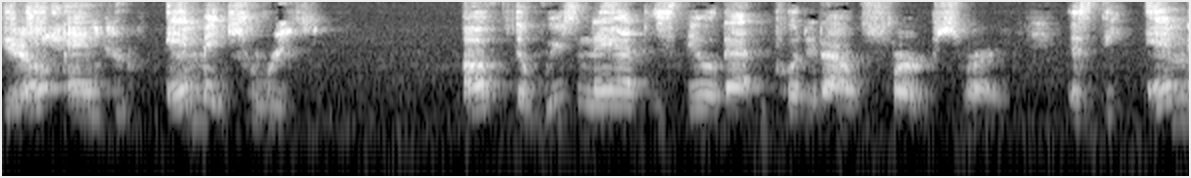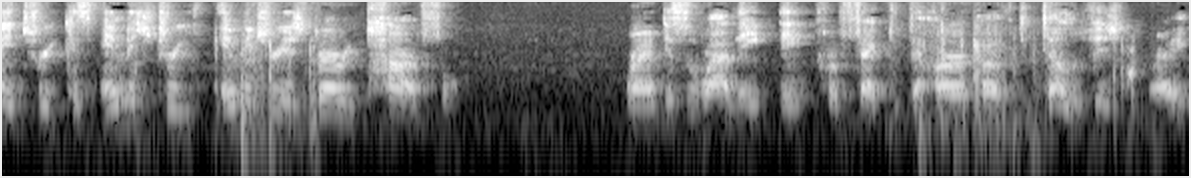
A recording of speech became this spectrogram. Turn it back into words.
You know, and imagery of the reason they had to steal that and put it out first, right, is the imagery because imagery imagery is very powerful, right? This is why they they perfected the art of the television, right?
